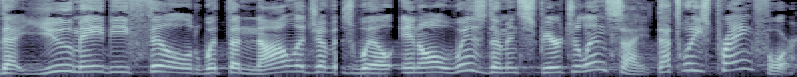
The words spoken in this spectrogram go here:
that you may be filled with the knowledge of his will in all wisdom and spiritual insight. That's what he's praying for.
